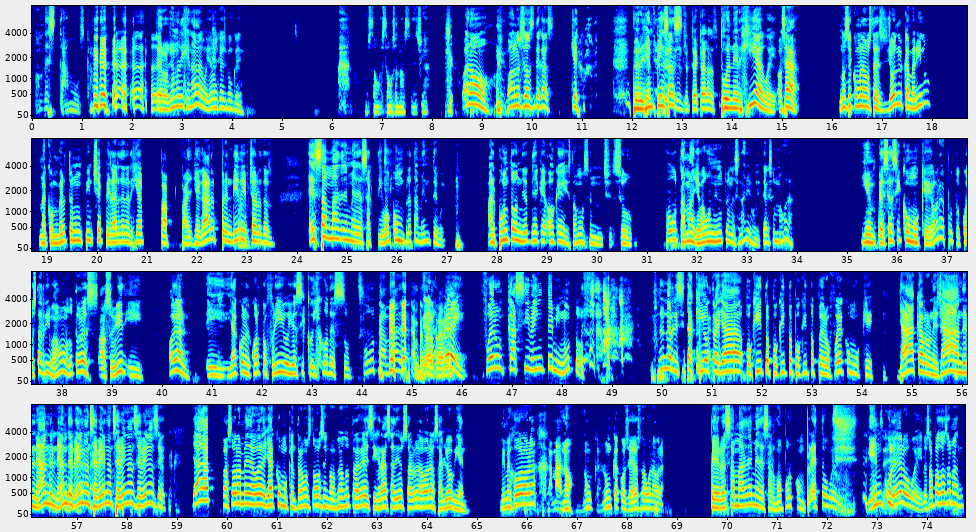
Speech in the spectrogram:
¿Dónde estamos, cabrón? Pero yo no dije nada, güey. Yo me quedé así como que. Ah, no, no estamos, estamos en Austin, chinga. Bueno, buenas noches, Austin, Texas. Quiero- Pero ya empiezas tu energía, güey. O sea, no sé cómo le llaman ustedes. Yo en el camerino me convierto en un pinche pilar de energía para llegar prendido y Mm. echarle. Esa madre me desactivó completamente, güey. Al punto donde yo tenía que, ok, estamos en su puta madre, llevaba un minuto en el escenario, güey, tenía que ser una hora. Y empecé así como que, ahora, puto, cuesta arriba, vamos otra vez a subir y, oigan, y ya con el cuarto frío, yo así, hijo de su puta madre. Empezar otra vez. Güey, fueron casi 20 minutos. De una risita aquí, otra allá, poquito, poquito, poquito, pero fue como que, ya cabrones, ya, ándenle, ándenle, ándenle, vénganse, vénganse, vénganse, vénganse. Ya pasó la media hora, ya como que entramos todos en confianza otra vez y gracias a Dios salió la hora, salió bien. Mi mejor hora, jamás, no, nunca, nunca consideré una buena hora. Pero esa madre me desarmó por completo, güey. Bien Sí. culero, güey. ¿Les ha pasado esa madre?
